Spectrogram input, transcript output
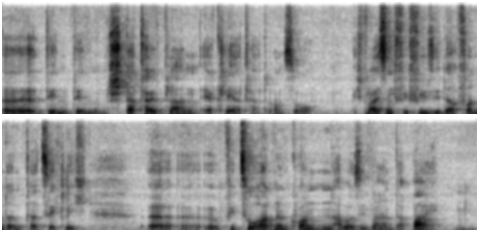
äh, den, den Stadtteilplan erklärt hat und so. Ich mhm. weiß nicht, wie viel sie davon dann tatsächlich äh, irgendwie zuordnen konnten, aber sie waren dabei. Mhm.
